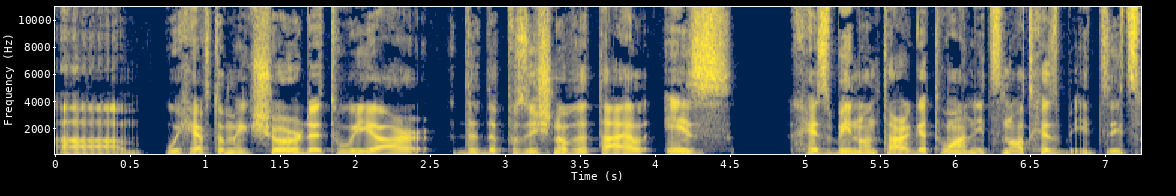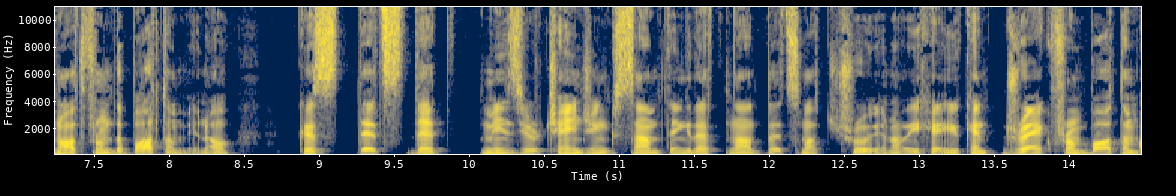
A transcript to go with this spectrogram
um, we have to make sure that we are the, the position of the tile is has been on target one. It's not has it's it's not from the bottom, you know, because that's that means you're changing something that not that's not true. You know, you you can't drag from bottom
